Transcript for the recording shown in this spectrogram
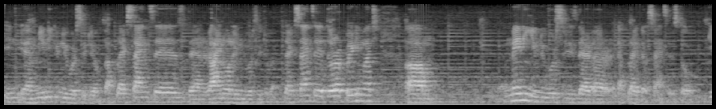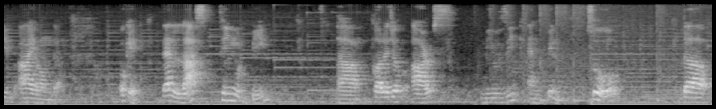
in uh, Munich University of Applied Sciences, then Rhine-Waal University of Applied Sciences. There are pretty much um, many universities that are applied sciences, so keep eye on them. Okay, then last thing would be uh, College of Arts, Music and Film. So the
